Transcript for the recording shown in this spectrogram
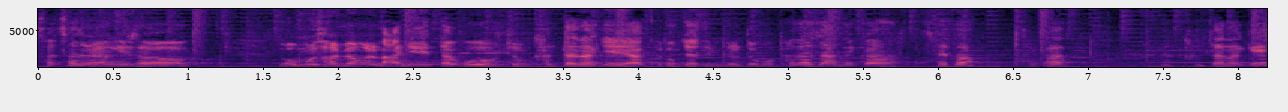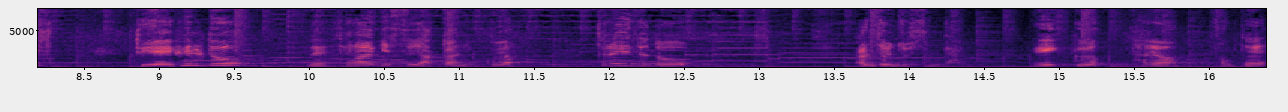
첫 차량에서 너무 설명을 많이 했다고 좀 간단하게 해야 구독자님들도 뭐 편하지 않을까 해서 제가 그냥 간단하게 뒤에 휠도 네, 생활기스 약간 있고요. 트레이드도 완전 좋습니다. A급 타이어 상태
